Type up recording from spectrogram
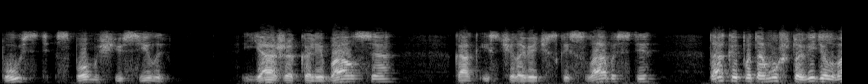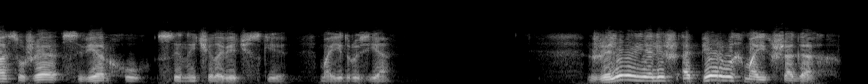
пусть с помощью силы. Я же колебался, как из человеческой слабости, так и потому, что видел вас уже сверху, сыны человеческие, мои друзья. Жалею я лишь о первых моих шагах,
